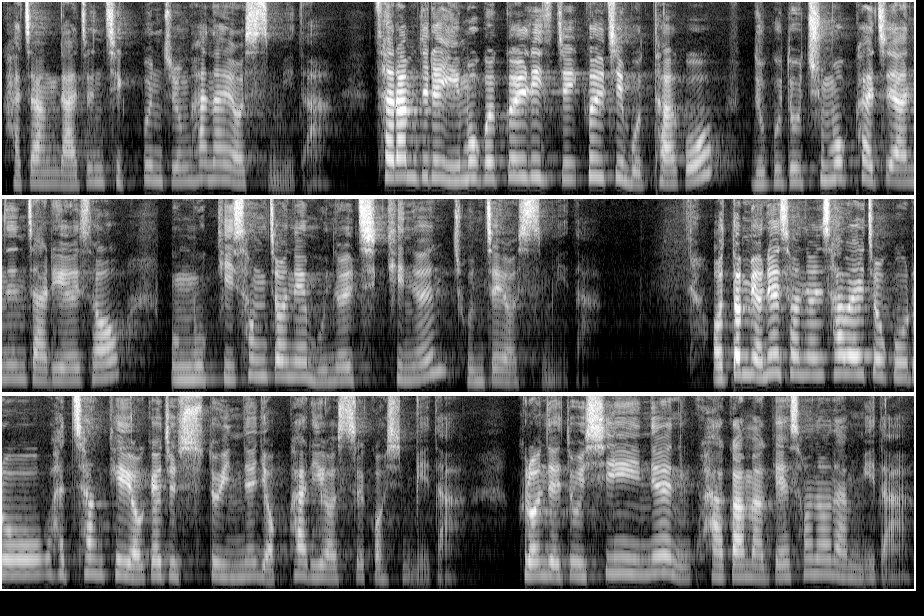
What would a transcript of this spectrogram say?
가장 낮은 직분 중 하나였습니다. 사람들의 이목을 끌리지, 끌지 못하고 누구도 주목하지 않는 자리에서 묵묵히 성전의 문을 지키는 존재였습니다. 어떤 면에서는 사회적으로 하찮게 여겨질 수도 있는 역할이었을 것입니다. 그런데도 시인은 과감하게 선언합니다.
